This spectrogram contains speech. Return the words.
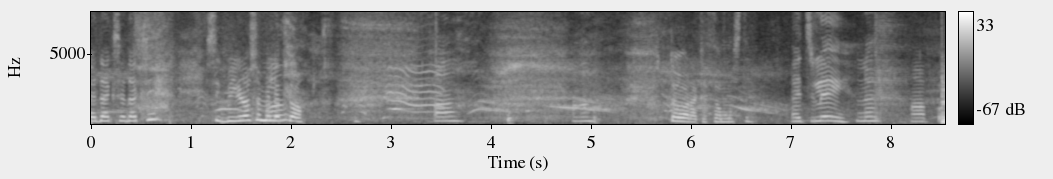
Εντάξει, εντάξει. Συμπληρώσαμε λεπτό. Α, Τώρα καθόμαστε. έτσι λέει. Ναι. Από.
